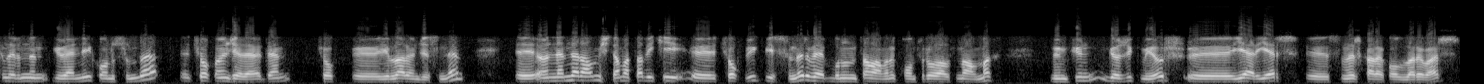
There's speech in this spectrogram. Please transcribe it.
sınırının güvenliği konusunda e, çok öncelerden, çok e, yıllar öncesinden önlemler almıştı ama tabii ki çok büyük bir sınır ve bunun tamamını kontrol altına almak mümkün gözükmüyor. Yer yer sınır karakolları var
